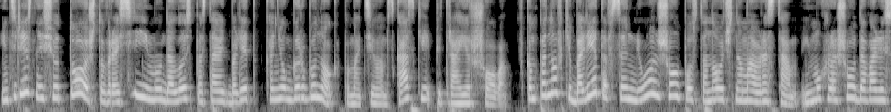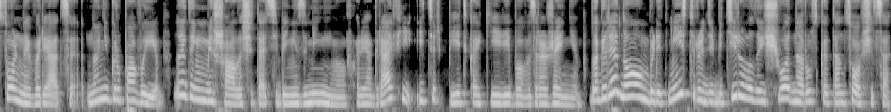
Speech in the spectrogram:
Интересно еще то, что в России ему удалось поставить балет «Конек-горбунок» по мотивам сказки Петра Ершова. В компоновке балетов Сен-Леон шел по установочным образцам. Ему хорошо удавались сольные вариации, но не групповые. Но это не мешало считать себя незаменимым в хореографии и терпеть какие-либо возражения. Благодаря новому балетмейстеру дебютировала еще одна русская танцовщица,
